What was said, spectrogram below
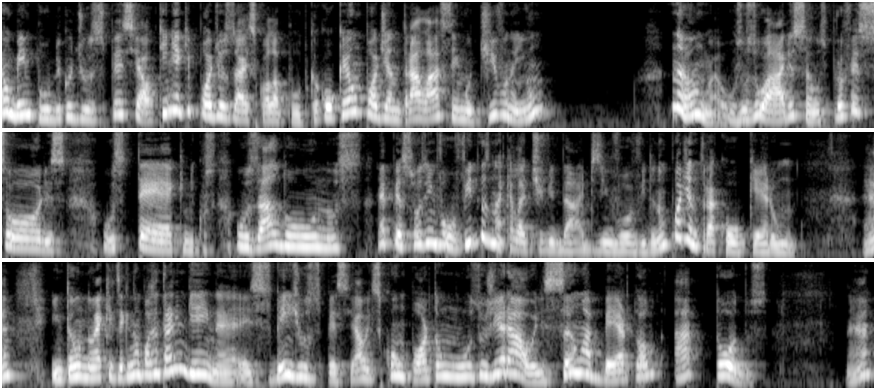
é um bem público de uso especial. Quem é que pode usar a escola pública? Qualquer um pode entrar lá sem motivo nenhum? Não, os usuários são os professores, os técnicos, os alunos, né, pessoas envolvidas naquela atividade desenvolvida. Não pode entrar qualquer um. Né? Então não é quer dizer que não possa entrar ninguém. Né? Esses bens de uso especial eles comportam um uso geral, eles são abertos ao, a todos. Né?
